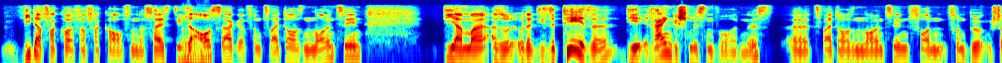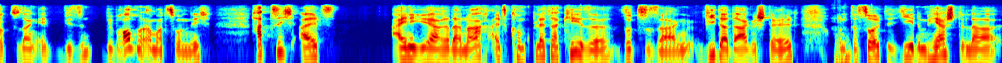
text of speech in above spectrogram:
Wiederverkäufer verkaufen. Das heißt, diese Mhm. Aussage von 2019, die ja mal, also oder diese These, die reingeschmissen worden ist, äh, 2019 von von Birkenstock zu sagen, ey, wir sind, wir brauchen Amazon nicht, hat sich als einige Jahre danach als kompletter Käse sozusagen wieder dargestellt. Mhm. Und das sollte jedem Hersteller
